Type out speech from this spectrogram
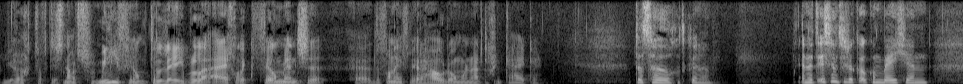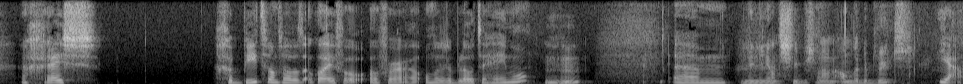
jeugd- of desnoods familiefilm te labelen, eigenlijk veel mensen eh, ervan heeft weerhouden om er naar te gaan kijken. dat zou heel goed kunnen. En het is natuurlijk ook een beetje een, een grijs gebied, want we hadden het ook al even over eh, Onder de blote hemel. Mhm. Ehm, Lilian Siebesma, een ander debuut. ja,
